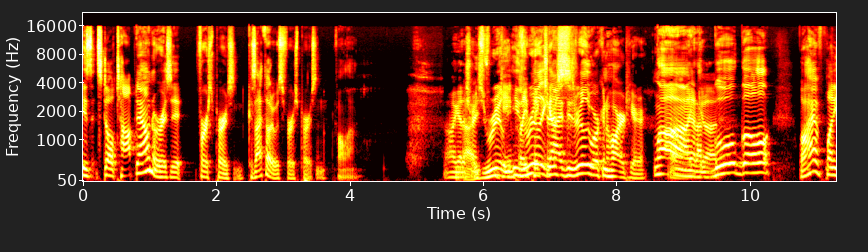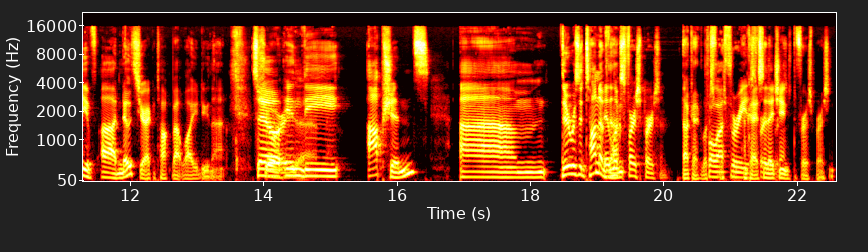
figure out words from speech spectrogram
is it still top down or is it first person? Because I thought it was first person Fallout. Oh, I gotta Uh, try he's really, he's really, pictures. guys, he's really working hard here. Oh, I gotta God. Google. Well, I have plenty of uh, notes here I could talk about while you do that. So, Sure, in yeah. the options, um, there was a ton of It them. looks first person. okay, looks Fallout first- 3 is Okay, so they person. changed to first person.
